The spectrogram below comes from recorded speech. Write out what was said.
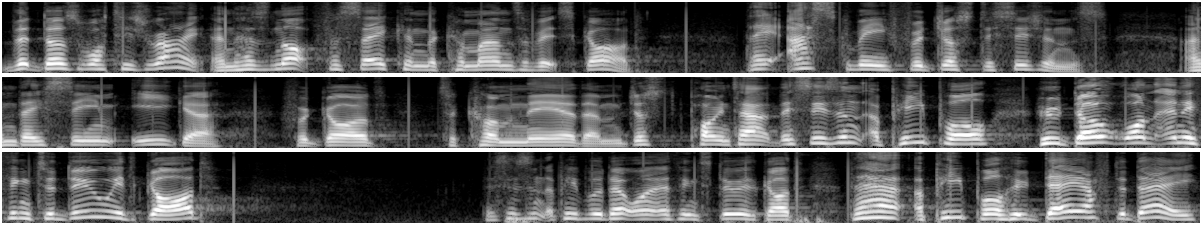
that does what is right and has not forsaken the commands of its God. They ask me for just decisions, and they seem eager for God to come near them. Just point out this isn't a people who don't want anything to do with God. This isn't a people who don't want anything to do with God. They're a people who, day after day,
